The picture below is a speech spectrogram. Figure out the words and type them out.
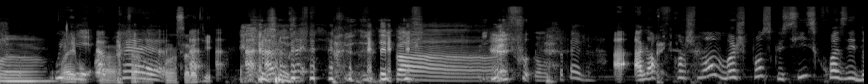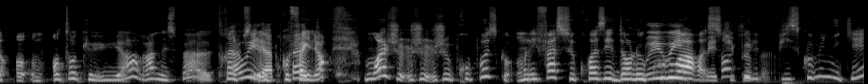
euh, Oui, mais après, un saladier. a- après, il- C'est pas un. Il faut- Comment ça s'appelle? Ah, Alors franchement, moi je pense que s'ils se croisaient dans- en, tant que UR, hein, n'est-ce pas, euh, trade Ah oui, après- profiler, moi je, je- je propose qu'on les fasse se croiser dans le Oui, oui, couloir sans qu'ils puissent communiquer,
